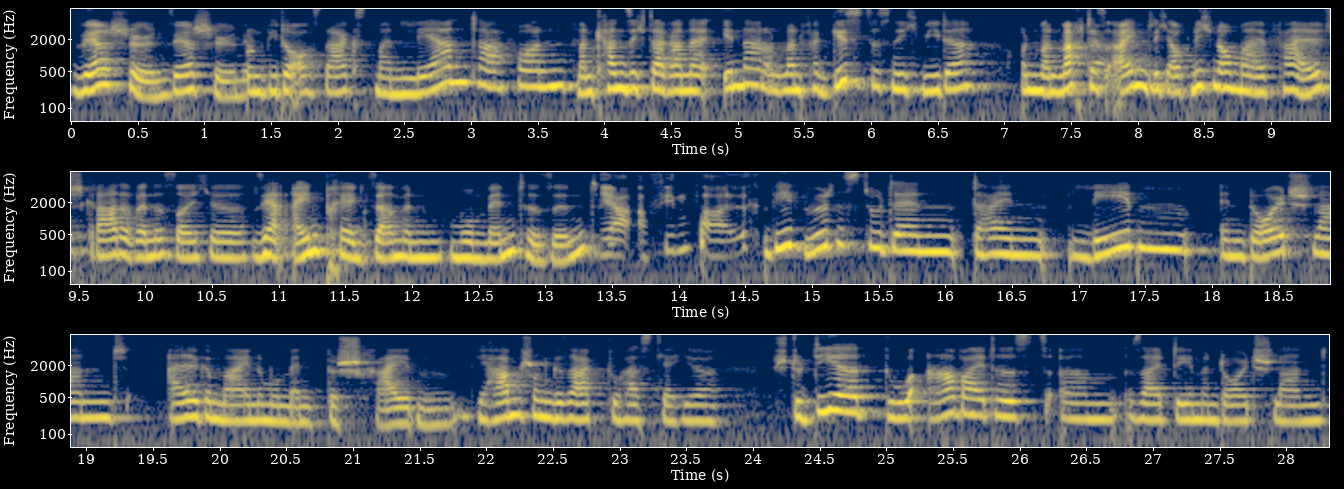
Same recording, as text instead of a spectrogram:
sehr schön, sehr schön. Und wie du auch sagst, man lernt davon, man kann sich daran erinnern und man vergisst es nicht wieder. Und man macht ja. es eigentlich auch nicht nochmal falsch, gerade wenn es solche sehr einprägsamen Momente sind. Ja, auf jeden Fall. Wie würdest du denn dein Leben in Deutschland allgemeine Moment beschreiben? Wir haben schon gesagt, du hast ja hier studiert, du arbeitest ähm, seitdem in Deutschland,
